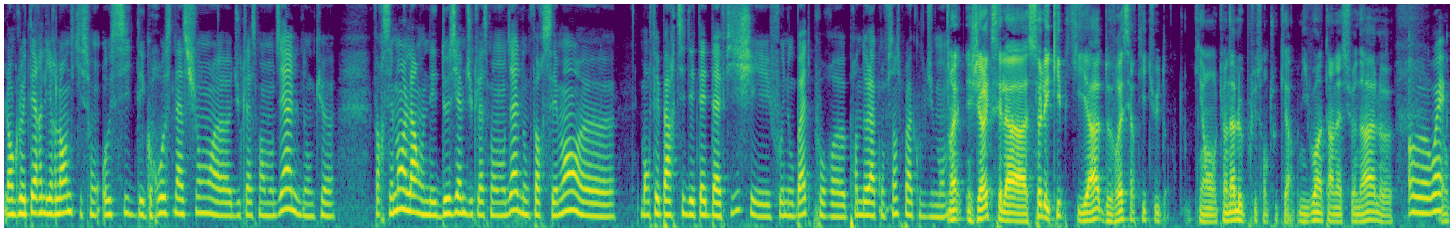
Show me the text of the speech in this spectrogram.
l'Angleterre, l'Irlande, qui sont aussi des grosses nations du classement mondial. Donc forcément, là, on est deuxième du classement mondial. Donc forcément, on fait partie des têtes d'affiche et il faut nous battre pour prendre de la confiance pour la Coupe du Monde. Ouais, je dirais que c'est la seule équipe qui a de vraies certitudes, qui en, qui en a le plus en tout cas, au niveau international. euh, Euh, ouais, Donc-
